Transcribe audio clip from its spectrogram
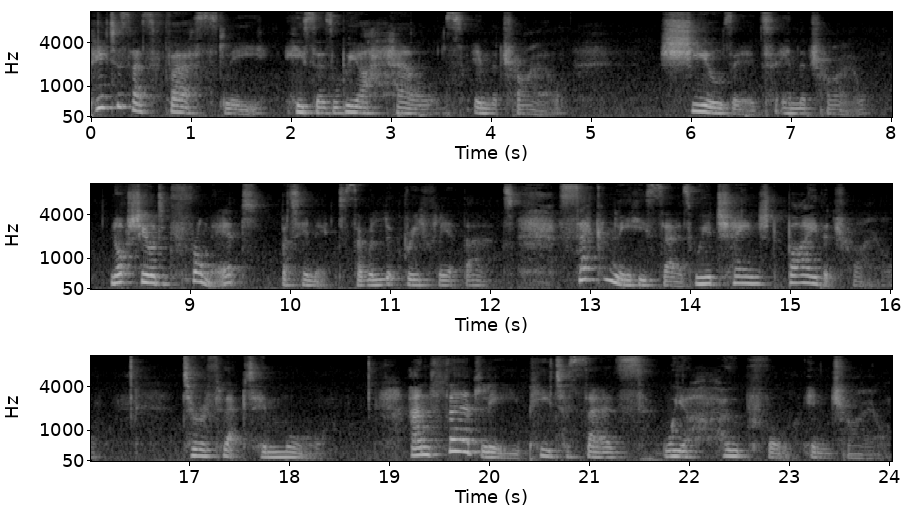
Peter says, firstly, he says, we are held in the trial, shielded in the trial. Not shielded from it, but in it. So we'll look briefly at that. Secondly, he says, we are changed by the trial to reflect him more. And thirdly, Peter says we are hopeful in trial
